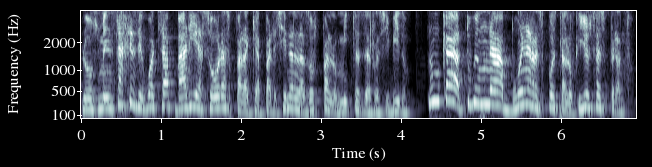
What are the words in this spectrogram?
Los mensajes de WhatsApp varias horas para que aparecieran las dos palomitas de recibido. Nunca tuve una buena respuesta a lo que yo estaba esperando.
